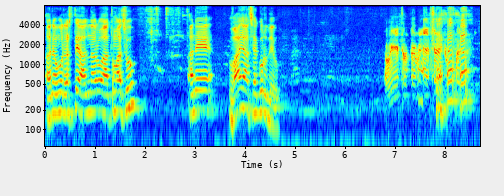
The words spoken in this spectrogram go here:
અને હું રસ્તે હાલનારો આત્મા છું અને વાયા છે ગુરુદેવ. હવે તો તમે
